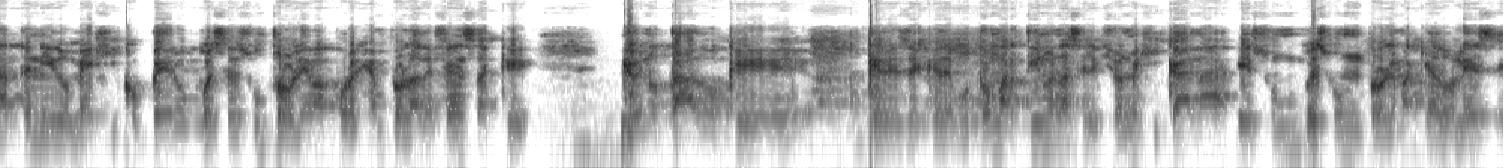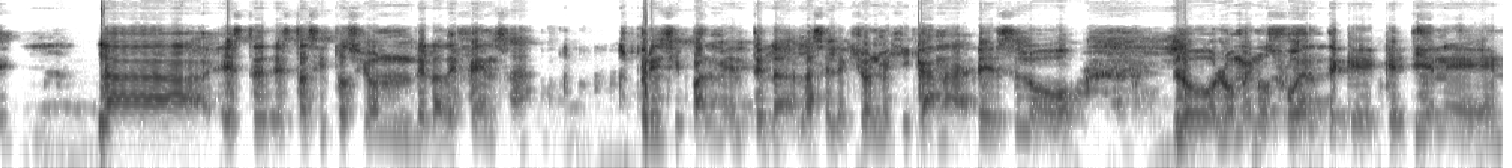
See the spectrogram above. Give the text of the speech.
ha tenido México, pero pues es un problema, por ejemplo, la defensa que yo he notado que, que desde que debutó Martino en la selección mexicana es un, es un problema que adolece la, este, esta situación de la defensa principalmente la, la selección mexicana. Es lo, lo, lo menos fuerte que, que tiene en,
